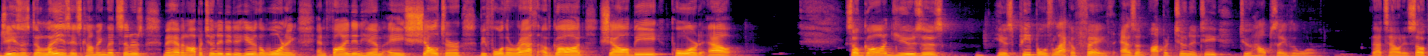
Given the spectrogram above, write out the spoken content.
Jesus delays his coming that sinners may have an opportunity to hear the warning and find in him a shelter before the wrath of God shall be poured out. So God uses his people's lack of faith as an opportunity to help save the world. That's how it is. So,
